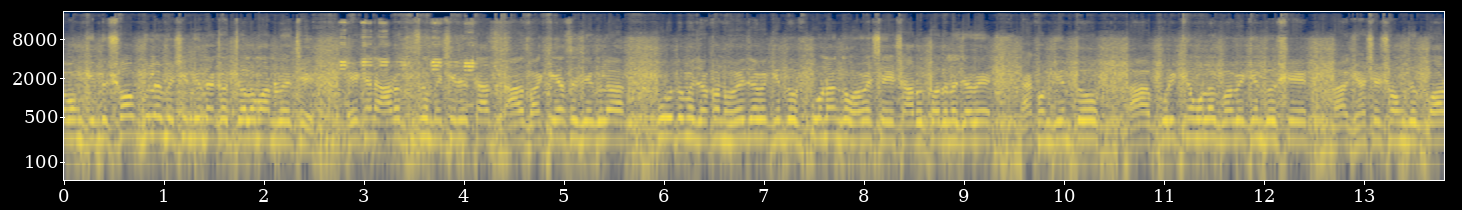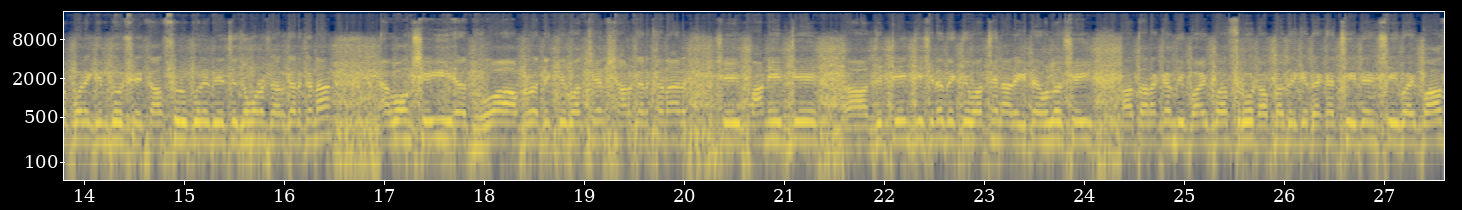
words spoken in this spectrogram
এবং কিন্তু সবগুলো মেশিন কিন্তু এখন চলমান রয়েছে। এখানে আরও কিছু মেশিনের কাজ বাকি আছে যেগুলো পুরোদমে যখন হয়ে যাবে কিন্তু পূর্ণাঙ্গভাবে সে সার উৎপাদনে যাবে। এখন কিন্তু আহ, পরীক্ষামূলকভাবে কিন্তু সে গ্যাসের সংযোগ পাওয়ার পরে কিন্তু সে কাজ শুরু করে দিয়েছে যমুনা সার কারখানা এবং সেই ধোঁয়া আপনারা দেখতে পাচ্ছেন, সার কারখানার সেই পানির যে যে ট্যাঙ্কি সেটা দেখতে পাচ্ছেন। আর এটা হলো সেই তারাকান্দি বাইপাস রোড আপনাদেরকে দেখাচ্ছি, এটা সেই বাইপাস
